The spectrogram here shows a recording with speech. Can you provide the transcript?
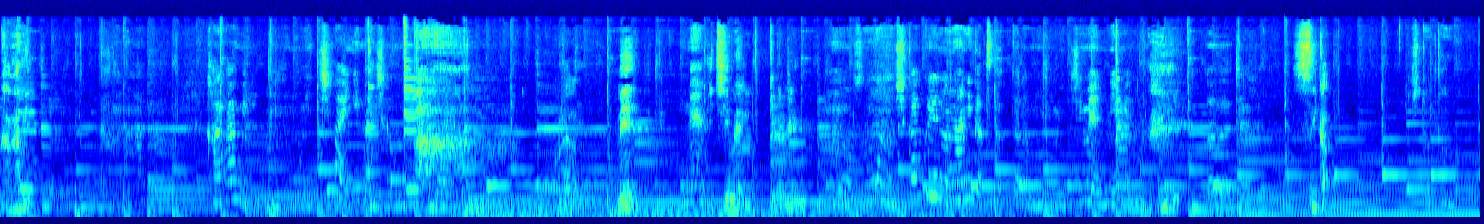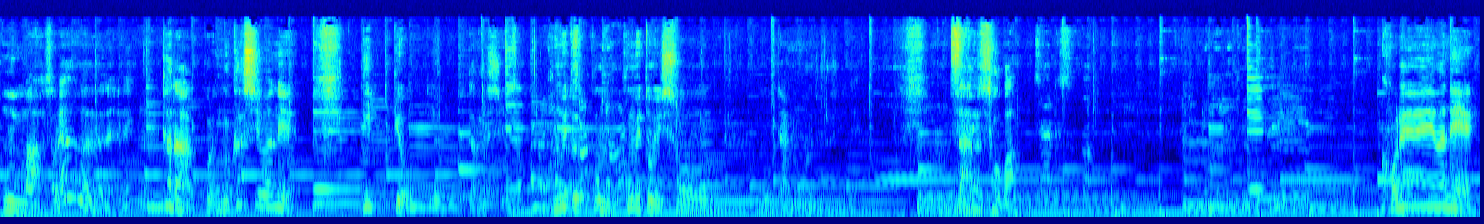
鏡。鏡。もう一枚二枚しか持ってない。これは面。面。一面まあそれはそうだよね。うん。ただこれ昔はね一票って呼んでたらしい。米と米米と一緒みたいな感じらしいね。ざるそば。これはね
